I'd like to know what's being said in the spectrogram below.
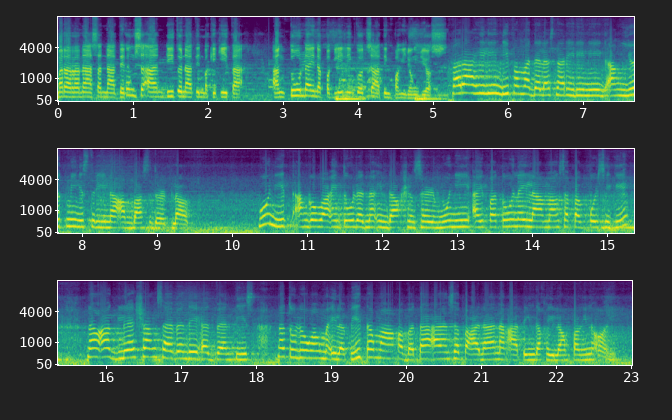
mararanasan natin kung saan dito natin makikita ang tunay na paglilingkod sa ating Panginoong Diyos. Marahil hindi pa madalas naririnig ang youth ministry na Ambassador Club. Ngunit ang gawain tulad ng induction ceremony ay patunay lamang sa pagpursige ng Aglesyang Seventh-day Adventist na tulungang mailapit ang mga kabataan sa paanan ng ating dakilang Panginoon.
